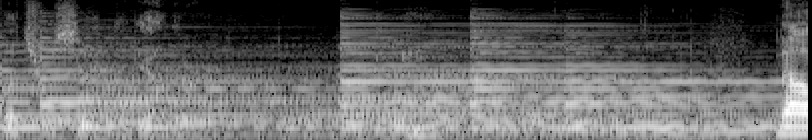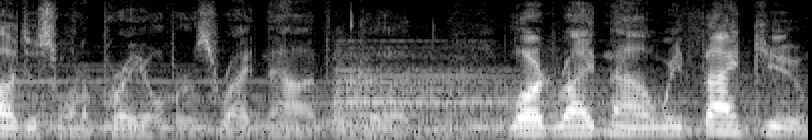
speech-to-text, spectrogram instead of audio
Let's receive together. Now I just want to pray over us right now, if I could. Lord, right now we thank you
